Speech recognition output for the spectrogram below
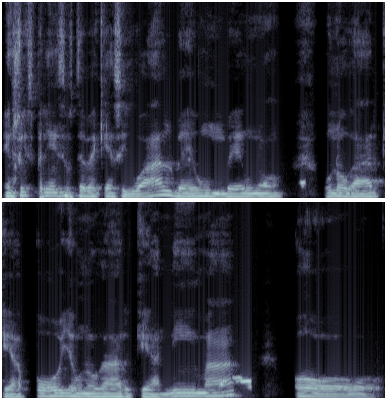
en su experiencia, usted ve que es igual, ve un, ve uno, un hogar que apoya, un hogar que anima, o,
